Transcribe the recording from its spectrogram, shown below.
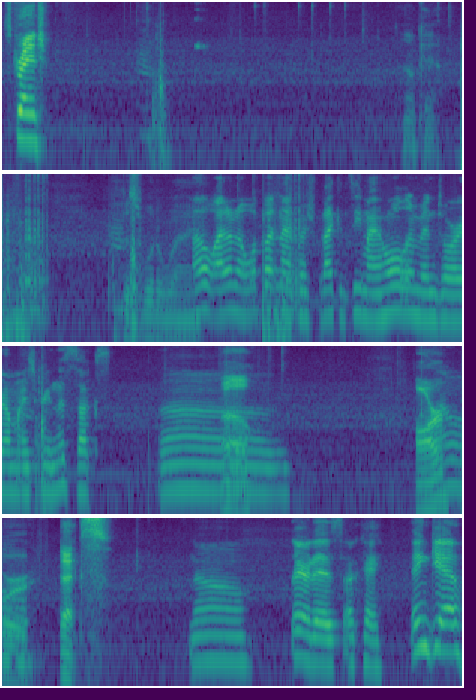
Strange. Okay. Put this wood away. Oh, I don't know what button I pushed, but I can see my whole inventory on my screen. This sucks. Uh, Uh-oh. R no. or X? No. There it is. Okay. Thank you.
